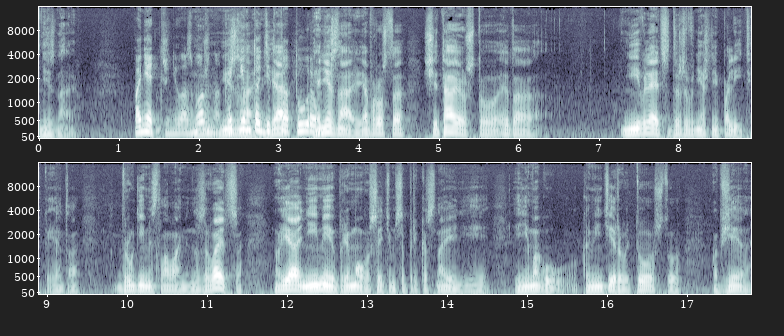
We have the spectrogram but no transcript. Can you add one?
Не знаю. Понять же невозможно. Ну, не Каким-то диктатурам. Я, я не знаю. Я просто считаю, что это не является даже внешней политикой. Это другими словами называется. Но я не имею прямого с этим соприкосновения и, и не могу комментировать то, что вообще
